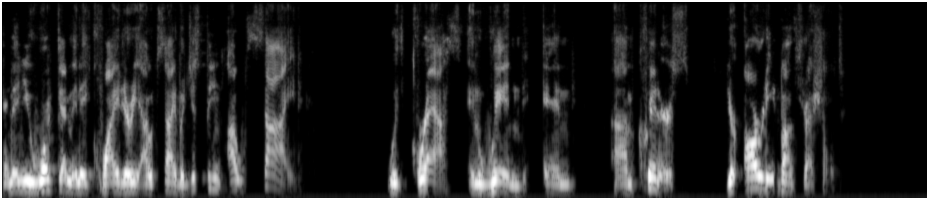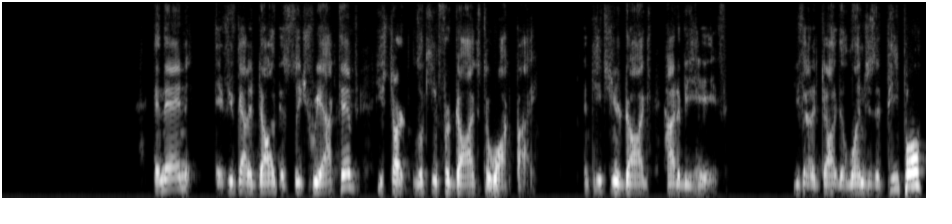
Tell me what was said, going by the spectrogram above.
and then you work them in a quiet area outside, but just being outside with grass and wind and um, critters, you're already above threshold. And then if you've got a dog that's leash reactive, you start looking for dogs to walk by and teaching your dog how to behave. You've got a dog that lunges at people,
